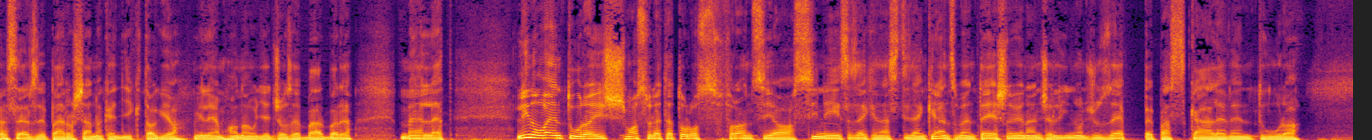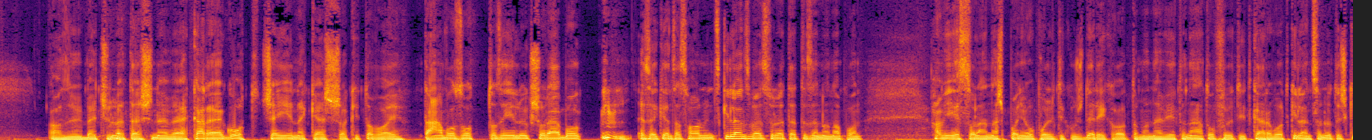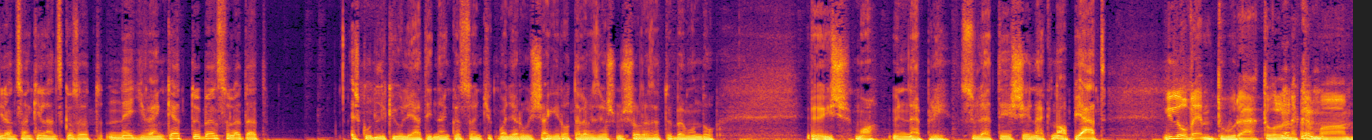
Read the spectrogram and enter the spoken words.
szerzőpárosának egyik tagja, William Hanna, ugye Joseph Barbara mellett. Lino Ventura is ma született olasz-francia színész 1919-ben, teljes nevén Angelino Giuseppe Pascale Ventura az ő becsületes neve. Karel Gott, csejénekes, aki tavaly távozott az élők sorából, 1939-ben született ezen a napon. Javier Solana, spanyol politikus derékhaltam a nevét, a NATO főtitkára volt 95 és 99 között 42-ben született, és Kudlik Júliát innen köszöntjük, magyar újságíró, televíziós műsorvezető, bemondó. Ő is ma ünnepli születésének napját. Milo Venturától nekem a,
